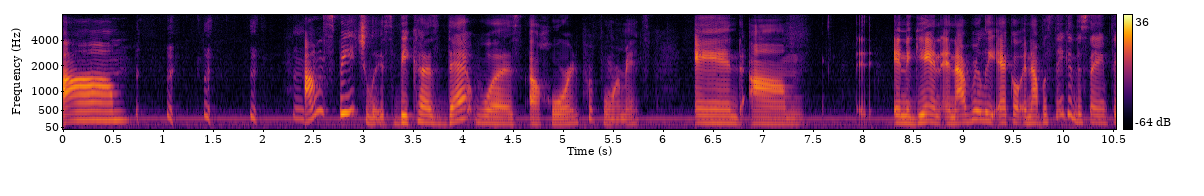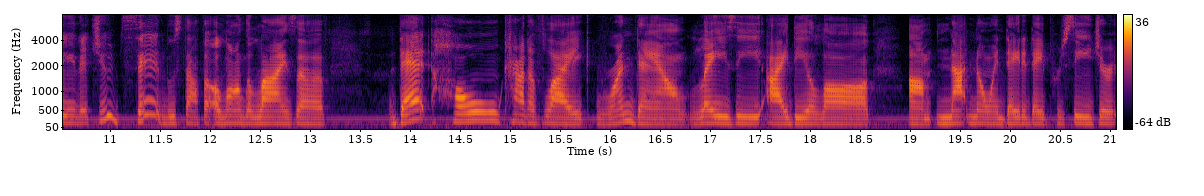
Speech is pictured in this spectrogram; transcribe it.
Um, I'm speechless because that was a horrid performance, and um, and again, and I really echo, and I was thinking the same thing that you said, Mustafa, along the lines of that whole kind of like rundown, lazy ideologue, um, not knowing day-to-day procedure.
